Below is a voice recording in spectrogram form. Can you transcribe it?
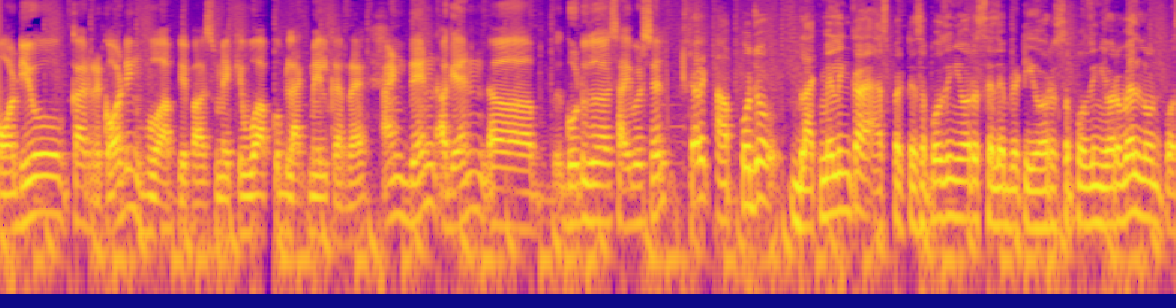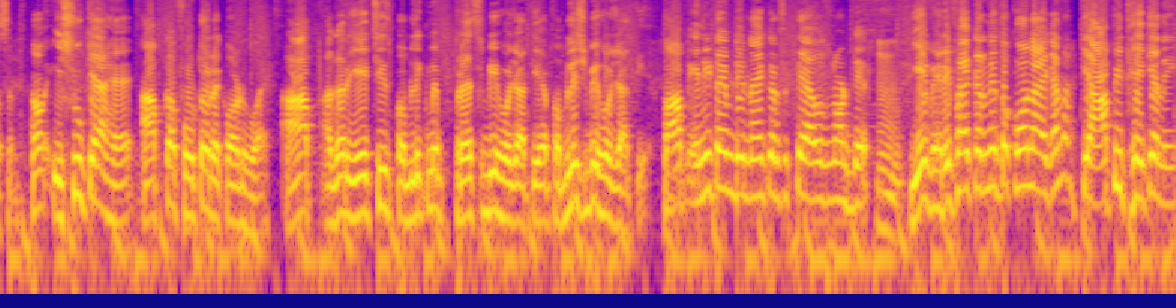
ऑडियो का रिकॉर्डिंग हो आपके पास में कि वो आपको ब्लैकमेल कर रहा है। And then again go to the cyber cell correct आपको जो ब्लैकमेलिंग का एस्पेक्ट है सपोजिंग यूर सेलिब्रिटी और supposing you're well known person now issue क्या है? आपका फ़ोटो रिकॉर्ड हुआ है। आप अगर ये चीज़ पब्लिक में प्रेस भी हो जाती है पब्लिश भी हो जाती है तो आप एनी टाइम डिनाई कर सकते हैं आई देयर ये वेरीफाई करने तो कौन आएगा ना? कि आप ही थे क्या नहीं?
